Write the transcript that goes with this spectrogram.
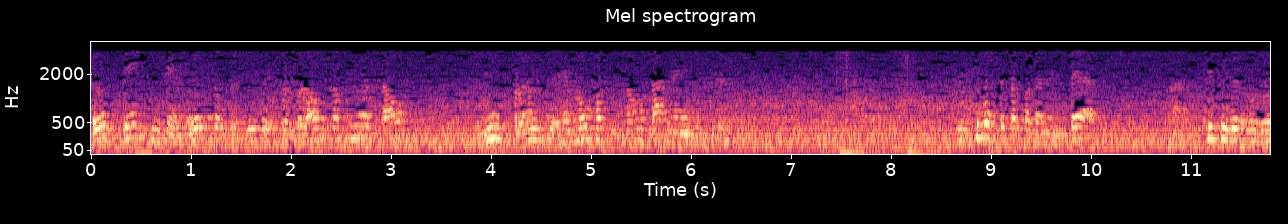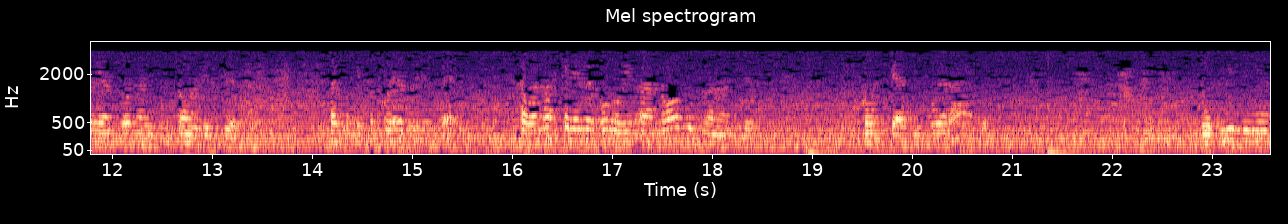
Eu tenho que entender que eu preciso estruturar o campo mental um plano de renovação da mente. E se você está fazendo em pé, se que Jesus orientou na instrução dos Espíritos? Sabe por que eu conheço os espécies? Então, nós queremos evoluir para novos lances com os pés empoeirados, dos vizinhos,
